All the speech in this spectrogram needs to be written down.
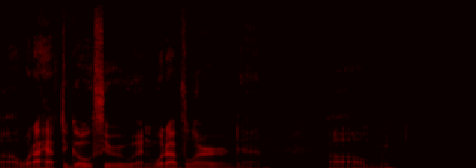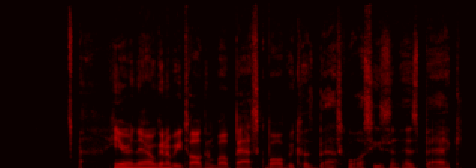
uh, what I have to go through and what I've learned and um, here and there I'm gonna be talking about basketball because basketball season is back.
